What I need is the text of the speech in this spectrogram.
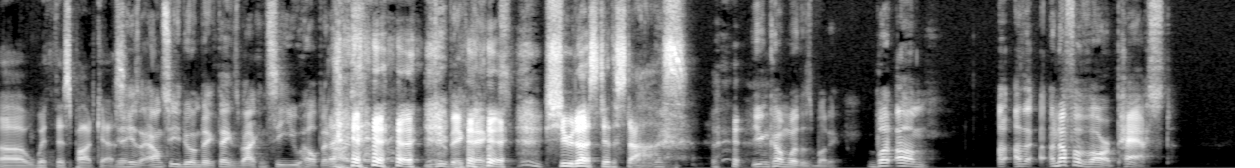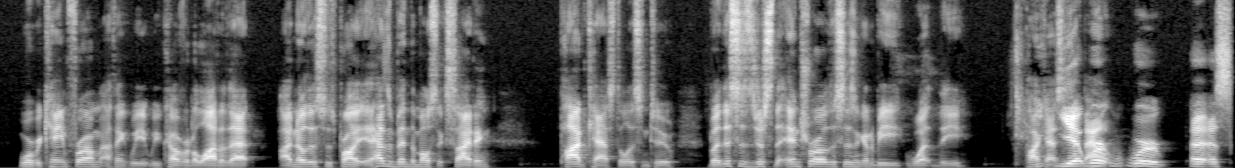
uh, with this podcast. Yeah, he's like, I don't see you doing big things, but I can see you helping us. Do big things. Shoot us to the stars. you can come with us, buddy. But um, uh, uh, enough of our past, where we came from. I think we we covered a lot of that. I know this is probably it hasn't been the most exciting podcast to listen to, but this is just the intro. This isn't going to be what the podcast. yeah, is we're we're uh, as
